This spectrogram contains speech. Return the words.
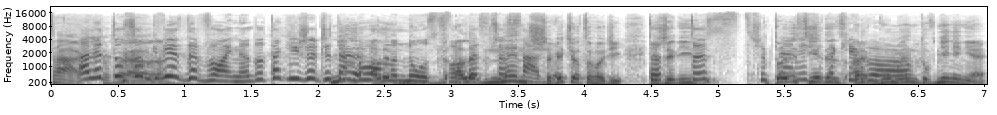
Tak, Ale to to są. Gwiezdne Wojny, do takich rzeczy tam było ale, mnóstwo, ale bez wnętrze, przesady. wiecie o co chodzi? To- Jeżeli, to jest to jest jeden takiego- z argumentów, nie, nie, nie.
